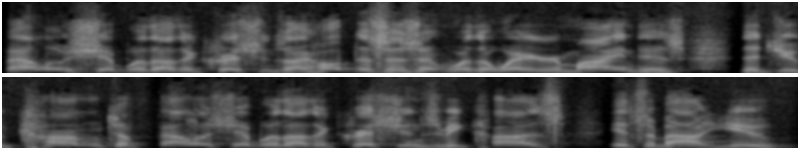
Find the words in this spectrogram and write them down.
fellowship with other Christians. I hope this isn't where the way your mind is, that you come to fellowship with other Christians because it's about you.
